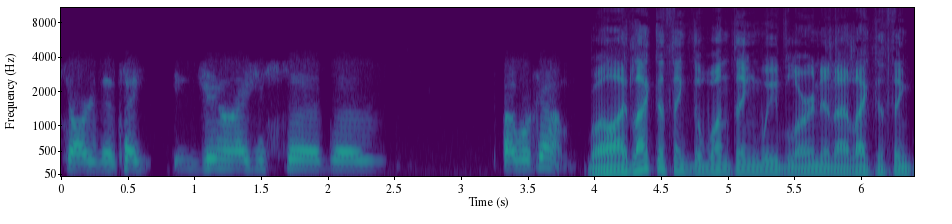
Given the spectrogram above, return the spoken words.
started to take generations to, to overcome. Well, I'd like to think the one thing we've learned, and I'd like to think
